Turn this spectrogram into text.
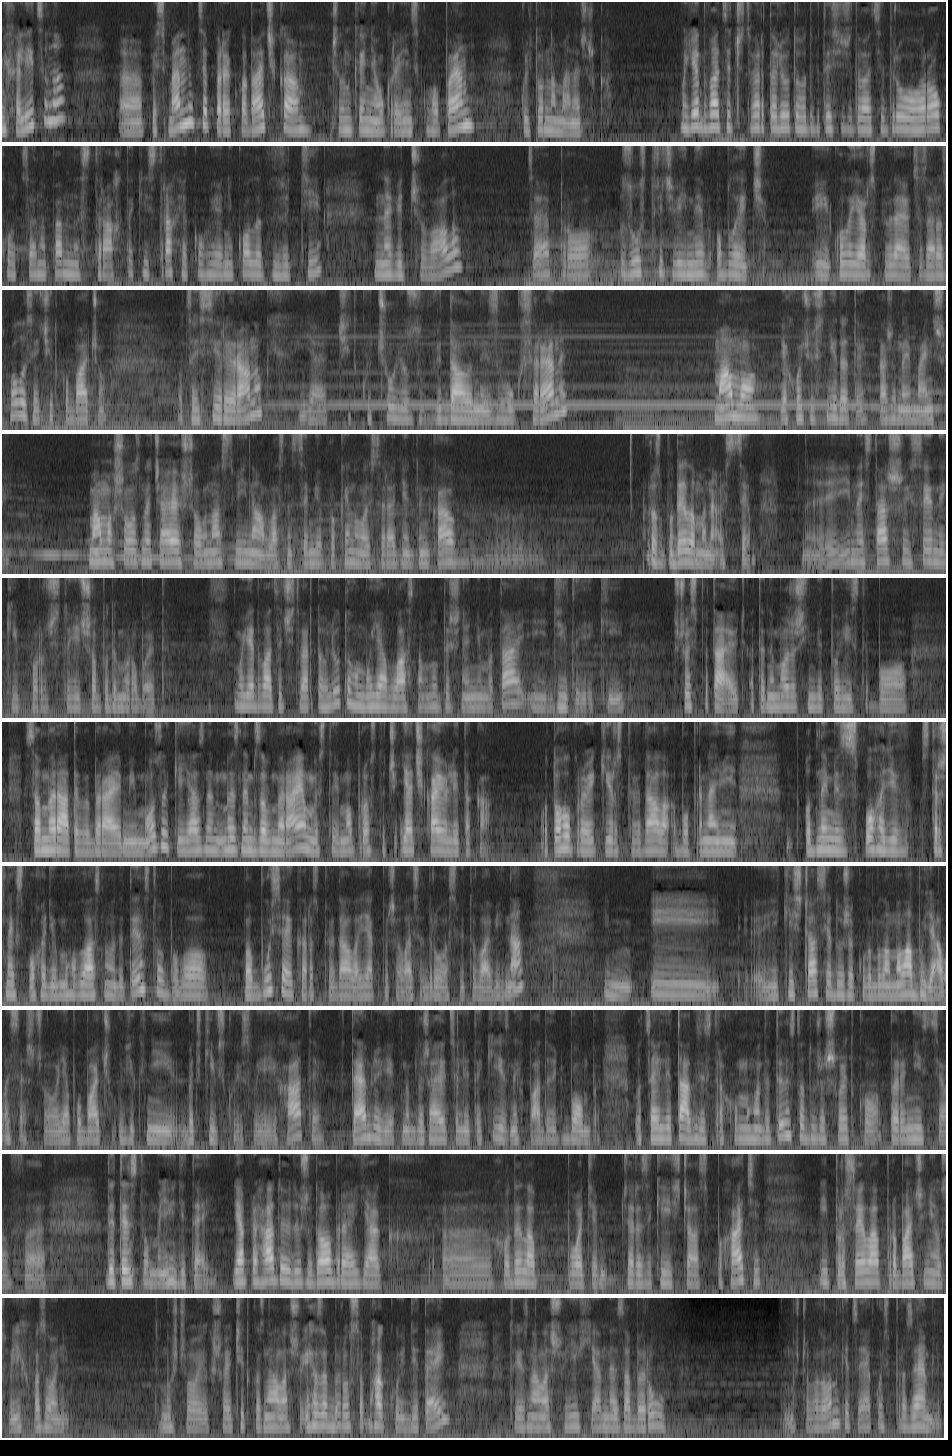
Міхаліцина, е, письменниця, перекладачка, членкиня українського ПЕН, культурна менеджерка. Моє 24 лютого 2022 року це, напевне, страх. Такий страх, якого я ніколи в житті не відчувала. Це про зустріч війни в обличчя. І коли я розповідаю це зараз вголос, я чітко бачу оцей сірий ранок, я чітко чую віддалений звук сирени. Мамо, я хочу снідати, каже найменший. Мамо, що означає, що у нас війна? Власне, з цим я прокинулася. Середня донька е, розбудила мене ось цим. Е, І найстарший син, який поруч стоїть, що будемо робити. Моє 24 лютого, моя власна внутрішня німота і діти, які щось питають, а ти не можеш їм відповісти, бо завмирати вибирає мій мозок, і я з ним, ми з ним завмираємо і стоїмо просто. Я чекаю літака. Отого, про який розповідала, або принаймні одним із спогадів, страшних спогадів мого власного дитинства було бабуся, яка розповідала, як почалася Друга світова війна. І, і е, якийсь час я дуже, коли була мала, боялася, що я побачу у вікні батьківської своєї хати в темряві, як наближаються літаки, і з них падають бомби. Оцей літак зі страху мого дитинства дуже швидко перенісся в е, дитинство моїх дітей. Я пригадую дуже добре, як е, ходила потім через якийсь час по хаті і просила пробачення у своїх вазонів. Тому що якщо я чітко знала, що я заберу собаку і дітей, то я знала, що їх я не заберу. Тому що вазонки це якось про землю.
